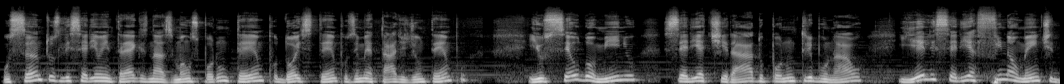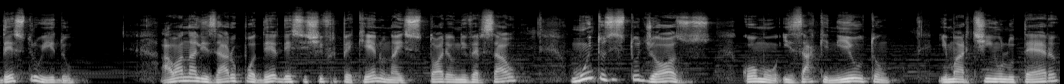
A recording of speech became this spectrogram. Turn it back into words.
Os santos lhe seriam entregues nas mãos por um tempo, dois tempos e metade de um tempo, e o seu domínio seria tirado por um tribunal e ele seria finalmente destruído. Ao analisar o poder desse chifre pequeno na história universal, muitos estudiosos, como Isaac Newton e Martinho Lutero,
